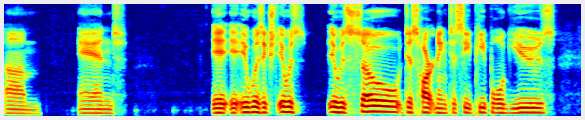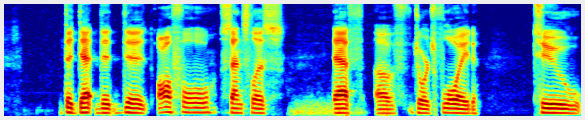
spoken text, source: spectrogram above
Um, and it, it, it was it was it was so disheartening to see people use the de- the the awful, senseless death of George Floyd to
